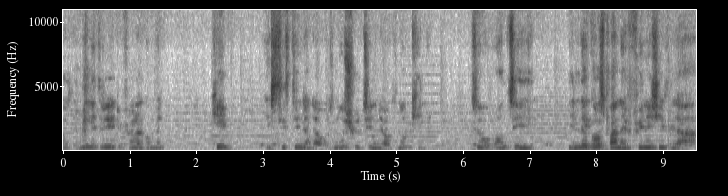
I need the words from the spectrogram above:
because the military, the federal government keep insisting that there was no shooting, there was no killing. So until the Lagos panel finishes their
